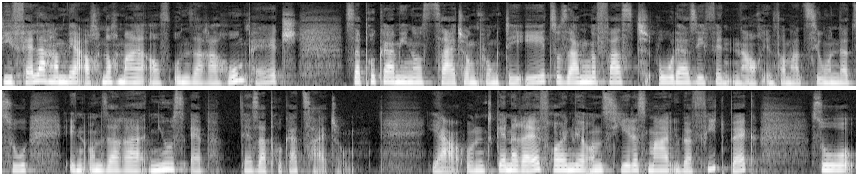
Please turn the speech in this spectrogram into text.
Die Fälle haben wir auch nochmal auf unserer Homepage saarbrücker-zeitung.de zusammengefasst oder Sie finden auch Informationen dazu in unserer News-App der Saarbrücker Zeitung. Ja, und generell freuen wir uns jedes Mal über Feedback so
